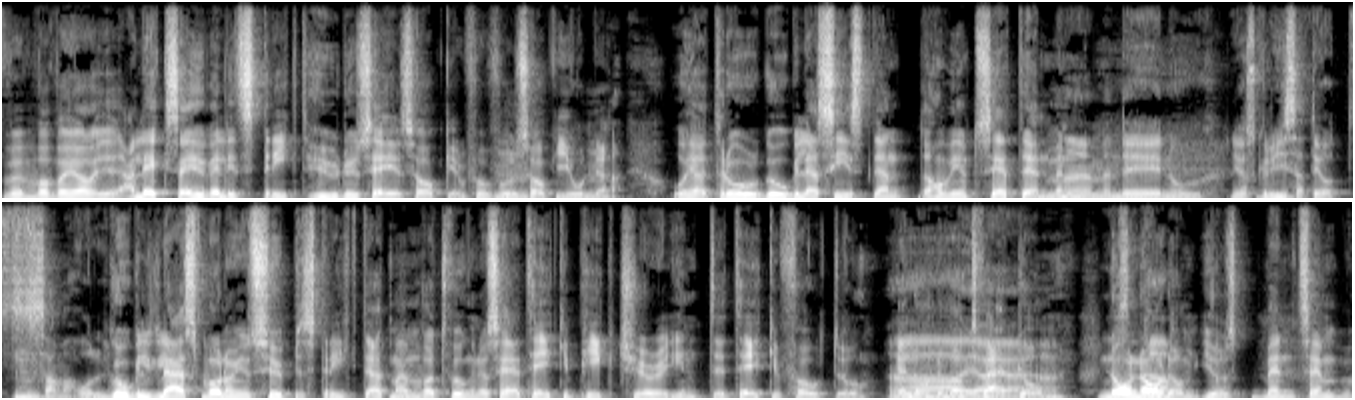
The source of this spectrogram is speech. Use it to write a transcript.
för vad, vad jag, Alexa är ju väldigt strikt hur du säger saker för att få saker gjorda. Och jag tror Google Assistant, det har vi ju inte sett än, men Nej, men det är nog... Jag skulle gissa att det är åt samma håll. Google Glass var de ju superstrikta. Att man var tvungen att säga take a picture, inte take a photo. Eller om det Ah, var ja, tvärtom. ja, ja. Någon av dem just. Men sen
